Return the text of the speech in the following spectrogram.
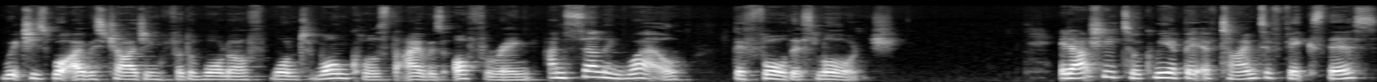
which is what I was charging for the one off one to one course that I was offering and selling well before this launch. It actually took me a bit of time to fix this,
